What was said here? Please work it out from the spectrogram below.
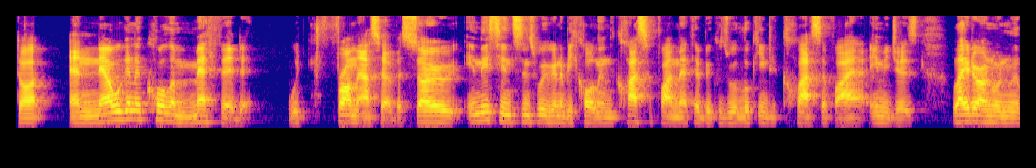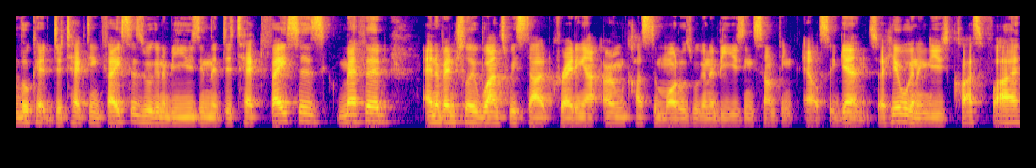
Dot, and now we're going to call a method from our service. So in this instance, we're going to be calling the classify method because we're looking to classify our images. Later on, when we look at detecting faces, we're going to be using the detect faces method and eventually once we start creating our own custom models, we're going to be using something else again. So here we're going to use classify.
